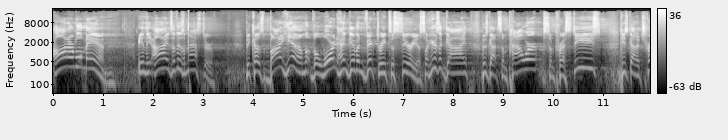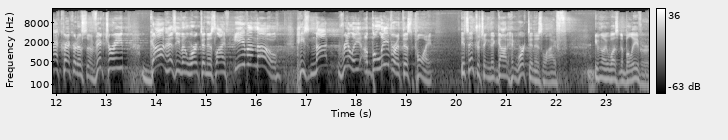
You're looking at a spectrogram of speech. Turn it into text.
honorable man in the eyes of his master because by him the Lord had given victory to Syria. So here's a guy who's got some power, some prestige, he's got a track record of some victory. God has even worked in his life, even though he's not really a believer at this point. It's interesting that God had worked in his life, even though he wasn't a believer,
